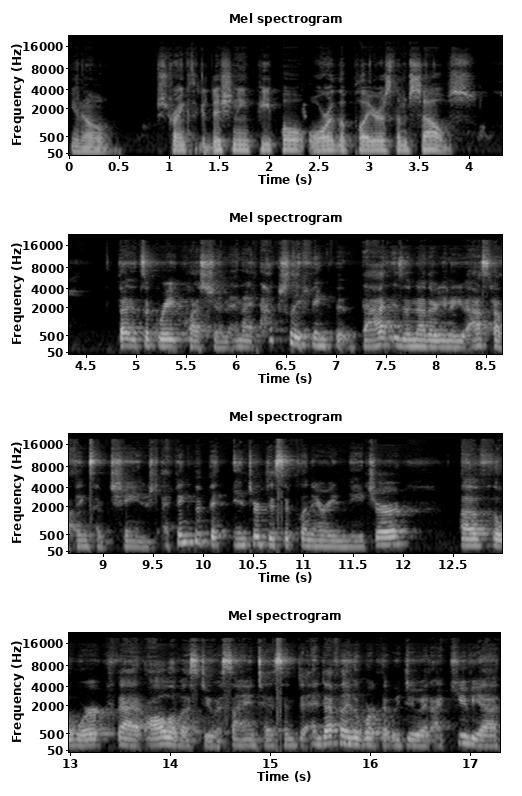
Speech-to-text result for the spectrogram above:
you know, strength conditioning people or the players themselves? That's a great question. And I actually think that that is another, you know, you asked how things have changed. I think that the interdisciplinary nature of the work that all of us do as scientists and, and definitely the work that we do at IQVIA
